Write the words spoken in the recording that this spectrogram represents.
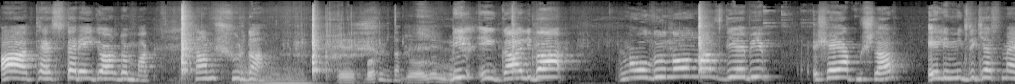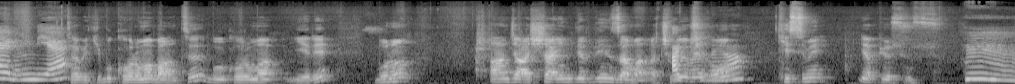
Aa testereyi gördüm bak. Tam şurada. Evet bak Şurada. gördün mü? Bir e, galiba ne olur ne olmaz diye bir şey yapmışlar. Elimizi kesmeyelim diye. Tabii ki bu koruma bantı, bu koruma yeri. Bunu anca aşağı indirdiğin zaman açılıyor, ve Açılıyor. o kesimi yapıyorsunuz. Hmm.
